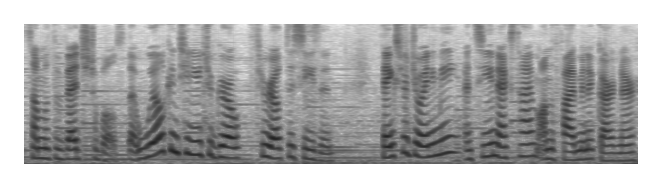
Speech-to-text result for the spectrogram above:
some of the vegetables that will continue to grow throughout the season. Thanks for joining me and see you next time on the 5 Minute Gardener.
